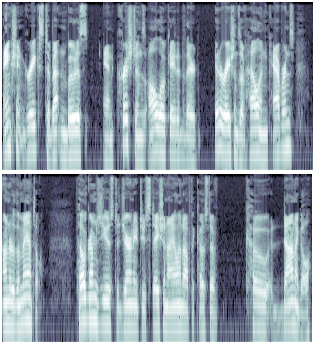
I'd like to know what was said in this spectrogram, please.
Ancient Greeks, Tibetan Buddhists, and Christians all located their iterations of hell in caverns under the mantle. Pilgrims used to journey to Station Island off the coast of Co Donegal,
